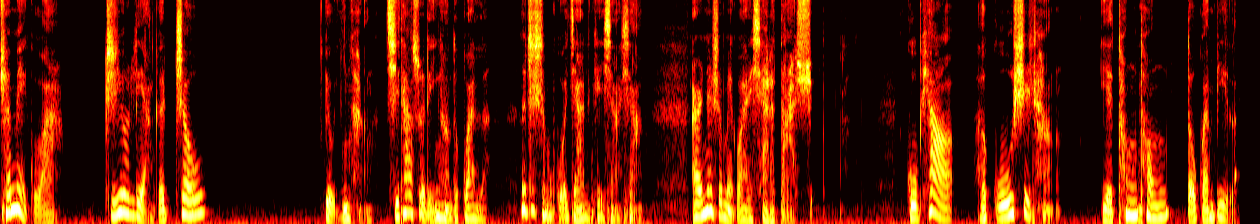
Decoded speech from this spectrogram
全美国啊，只有两个州有银行，其他所有的银行都关了。那这什么国家？你可以想象。而那时候，美国还下了大雪，股票和谷物市场也通通都关闭了，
